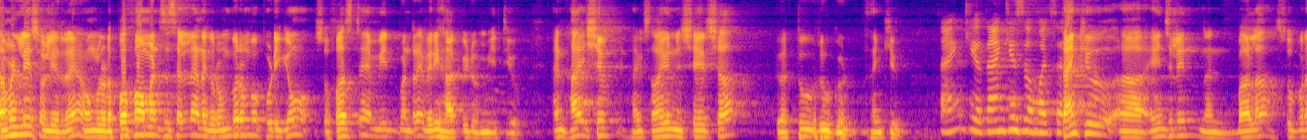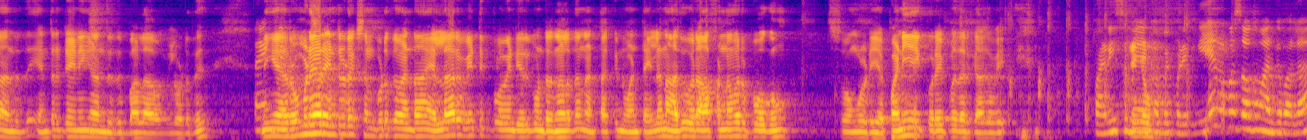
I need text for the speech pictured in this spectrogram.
தமிழ்லேயே சொல்லிடுறேன். உங்களோட பர்ஃபார்மன்ஸஸ் எல்லாம் எனக்கு ரொம்ப ரொம்ப பிடிக்கும். ஸோ ஃபர்ஸ்ட் டைம் மீட் பண்ணுறேன் very happy to meet you and hi Shiv I saw you in Shershaah you are too too good thank you thank you thank you so much sir thank you Angeline and Bala சூப்பராக இருந்தது. என்டர்டெய்னிங்காக இருந்தது பாலா உங்களோடது நீங்க ரொம்ப நேரம் இன்ட்ரோடக்ஷன் கொடுக்க வேண்டாம். எல்லாரும் வீட்டுக்கு போக வேண்டி இருக்குன்றதுனால தான் நான் டக்குன்னு வந்துட்டேன். இல்லைன்னா அது ஒரு ஹாஃப் அன் ஹவர் போகும். ஸோ உங்களுடைய பணியை குறைப்பதற்காகவே. பனி சுமையை கம்மி பண்ணிருக்கீங்க ஏன் ரொம்ப சோகமா இருக்கு பாலா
